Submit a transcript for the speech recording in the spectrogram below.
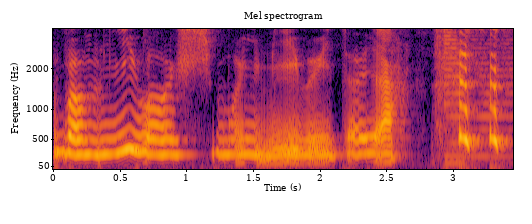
bo miłość, mój miły, to ja.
